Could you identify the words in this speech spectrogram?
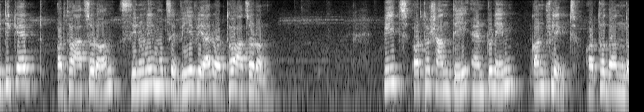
ইটিকেট, অর্থ আচরণ, সিনোনিম হচ্ছে বিহেভিয়ার অর্থ আচরণ। পিচ, অর্থ শান্তি, অ্যান্টোনিম কনফ্লিক্ট অর্থ দ্বন্দ্ব।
